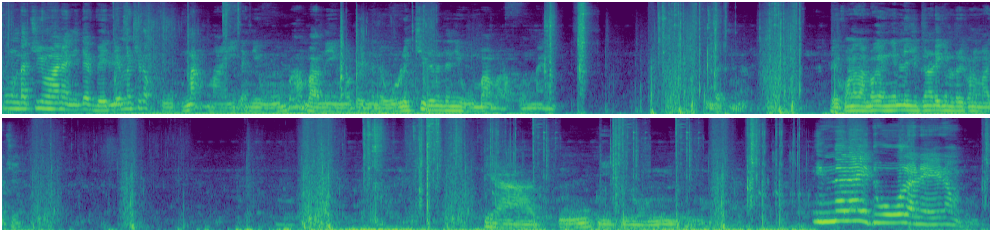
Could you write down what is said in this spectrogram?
ഓടാ പൂണ്ടച്ചി മോനെ നിന്റെ വല്യമ്മച്ചിയുടെ കുണ്ണ മയില നീ ഊമ്പാൻ പാ ഇങ്ങോട്ട് ഇരുന്നിട്ട് ഒളിച്ചിരുന്നിട്ട് നീ ഊമ്പാൻ പാടാ കുണ്ണ റീക്കോണ നമുക്ക് എങ്ങനെയും ചിക്കൻ അടിക്കണം റീക്കോണ മാച്ച്. ഇന്നലെ ഇതുപോലെ തന്നെ ഏഴാമത്തെ match.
